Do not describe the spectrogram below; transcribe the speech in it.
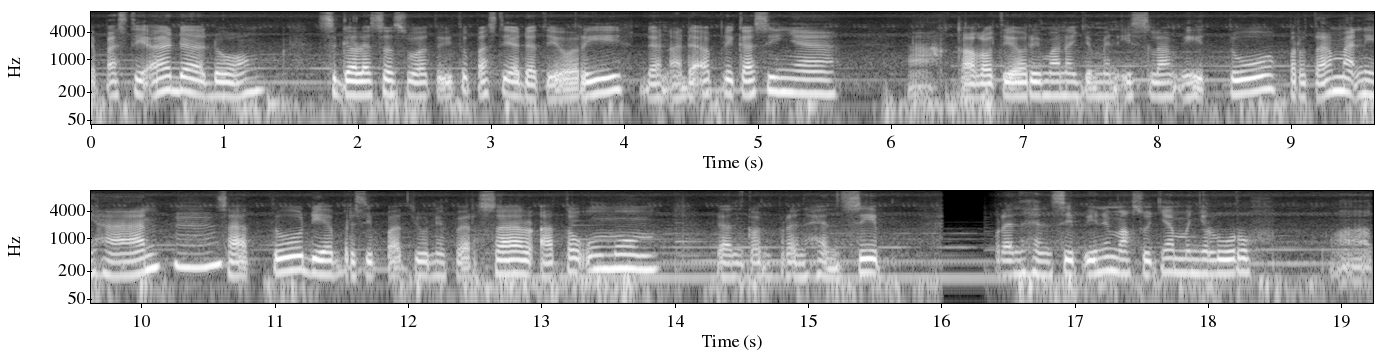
Ya pasti ada dong. Segala sesuatu itu pasti ada teori dan ada aplikasinya. Nah, kalau teori manajemen Islam itu pertama nih Han, Hmm. satu dia bersifat universal atau umum dan komprehensif. Komprehensif ini maksudnya menyeluruh. Nah,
